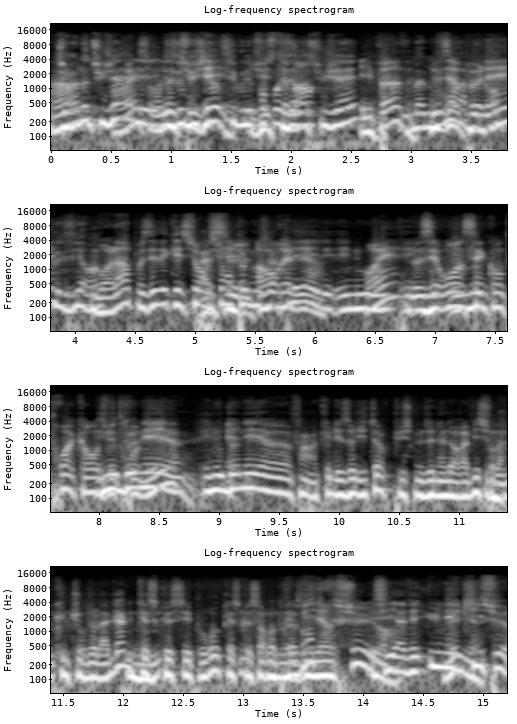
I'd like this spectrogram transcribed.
Hein sur un autre sujet, les, sur un autre sujet, si vous voulez proposer un sujet, ils peuvent nous appeler. Plaisir, hein. Voilà, poser des questions bah, aussi. Si on peut nous Aurélien. et nous, ouais, et le 0153 48 nous donner, et nous donner, euh, enfin que les auditeurs puissent nous donner leur avis sur la mm. culture de la gagne. Qu'est-ce mm. que c'est pour eux? Qu'est-ce que ça représente? Bien sûr. S'il y avait une équipe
